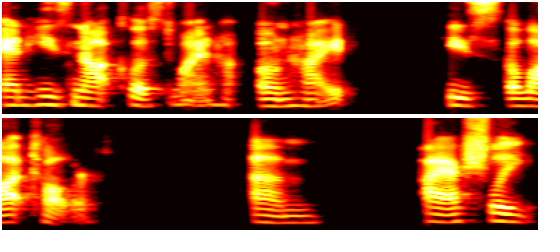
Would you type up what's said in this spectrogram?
And he's not close to my own height. He's a lot taller. Um, I actually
